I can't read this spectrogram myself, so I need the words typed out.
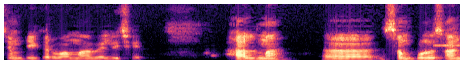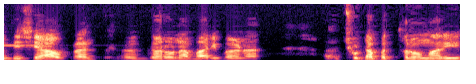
ચમકી કરવામાં આવેલી છે. હાલમાં સંપૂર્ણ શાંતિ છે. આ ઉપરાંત ઘરોના બારી બારણા છૂટા પથ્થરો મારી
